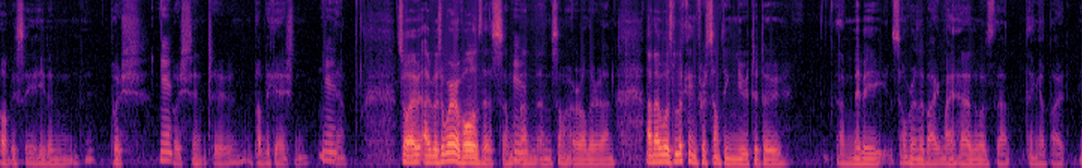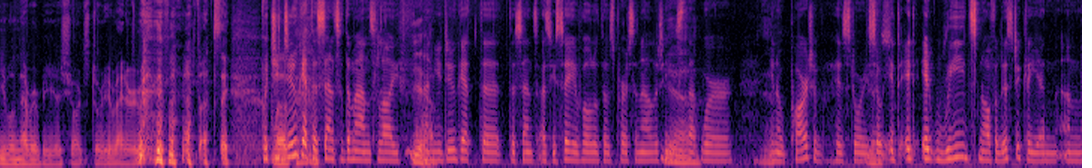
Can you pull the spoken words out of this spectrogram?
obviously he didn't push Yeah. push into publication. Yeah. So I, I was aware of all of this, and, Yeah. and, and somehow or other, and and I was looking for something new to do, and maybe somewhere in the back of my head was that thing about you will never be a short story writer. but say, But you well, do get the sense of the man's life, Yeah. and you do get the, the sense, as you say, of all of those personalities Yeah. that were, yeah. you know, part of his story. So it, it, it reads novelistically and, and,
